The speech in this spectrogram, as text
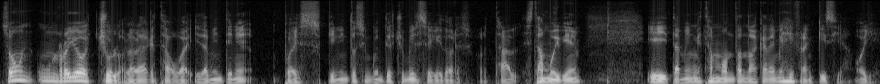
Son un, un rollo chulo, la verdad que está guay y también tiene pues 558.000 seguidores. Está, muy bien. Y también están montando academias y franquicias. Oye,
